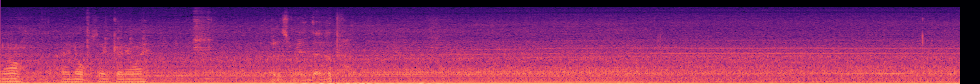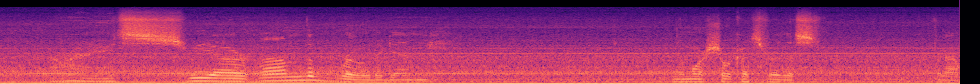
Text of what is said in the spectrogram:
No, I don't think anyway. I just made that up. Alright, we are on the road again. No more shortcuts for this, for now.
